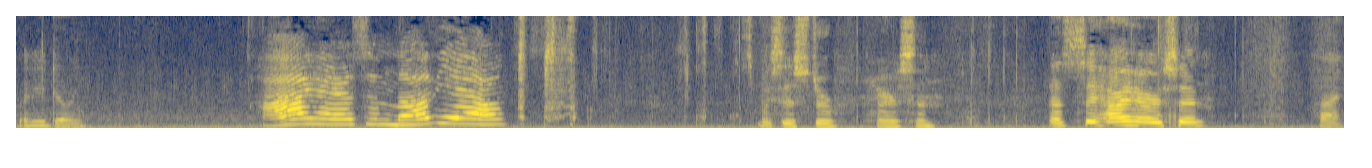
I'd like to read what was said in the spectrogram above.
What are you doing? Hi, Harrison. Love you. It's my sister, Harrison. Let's say hi, Harrison. Hi.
